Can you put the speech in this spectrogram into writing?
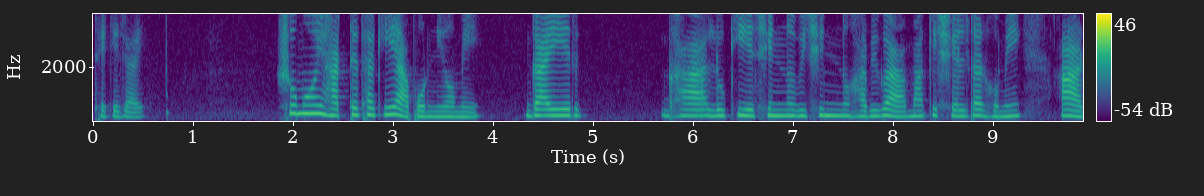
থেকে যায়। সময় হাঁটতে থাকে আপন নিয়মে। গায়ের ঘা লুকিয়ে ছিন্ন বিচ্ছিন্ন হাবিবা মাকে শেল্টার হোমে আর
